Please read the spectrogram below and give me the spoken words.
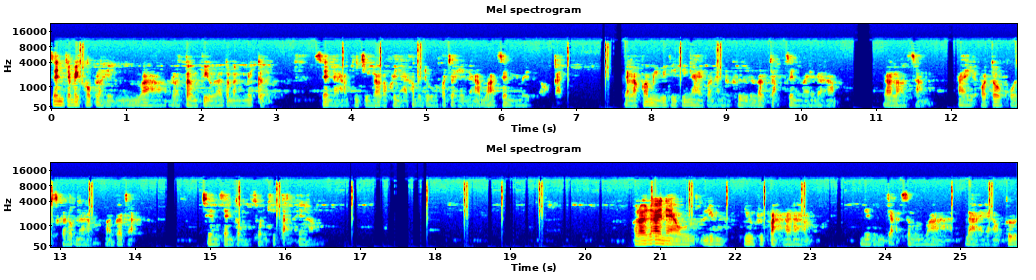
เส้นจะไม่ครบเราเห็นว่าเราเติมฟิลแล้วแต่มันไม่เกิดเส้นนะครับ จริงๆแล้วเราขยายเข้าไปดูก็จะเห็นนะครับว่าเส้นไม่ต่อกัน แต่เราก็มีวิธีที่ง่ายกว่านั้นก็คือเราจับเส้นไว้นะครับ แล้วเราสั่งให้ออโต้โคสกระทบนะครับมันก็จะเชื่อมเส้นตรงส่วนที่ตัดให้เรา พอเราได้แนวริมริมฝีปากนะครับเดี๋ยวผมจะสมมติว่าได้แล้วคือ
